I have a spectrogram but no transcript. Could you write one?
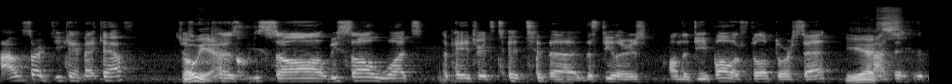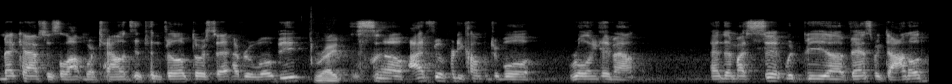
I would start DK Metcalf. Just Oh, yeah. because we saw we saw what the Patriots did to the the Steelers on the deep ball with Phillip Dorsett. Yes. and I think Metcalf's is a lot more talented than Phillip Dorsett ever will be. Right. So I'd feel pretty comfortable rolling him out. And then my sit would be uh, Vance McDonald.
